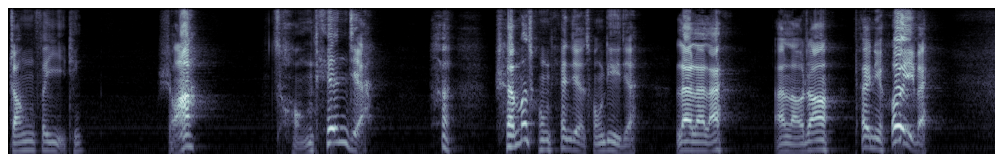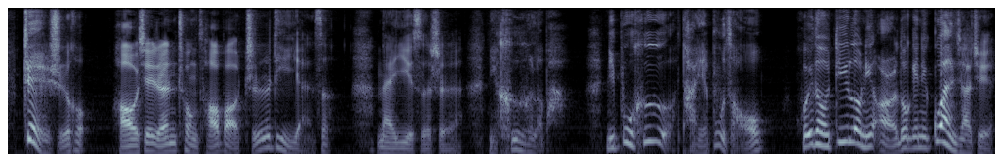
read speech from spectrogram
张飞一听，什么从天界？哼，什么从天界从地界？来来来，俺老张陪你喝一杯。这时候。好些人冲曹豹直递眼色，那意思是你喝了吧，你不喝他也不走，回头提溜你耳朵给你灌下去，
